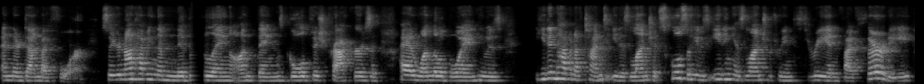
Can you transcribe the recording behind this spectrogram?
and they're done by four. So you're not having them nibbling on things, goldfish crackers. And I had one little boy, and he was he didn't have enough time to eat his lunch at school, so he was eating his lunch between three and five thirty.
